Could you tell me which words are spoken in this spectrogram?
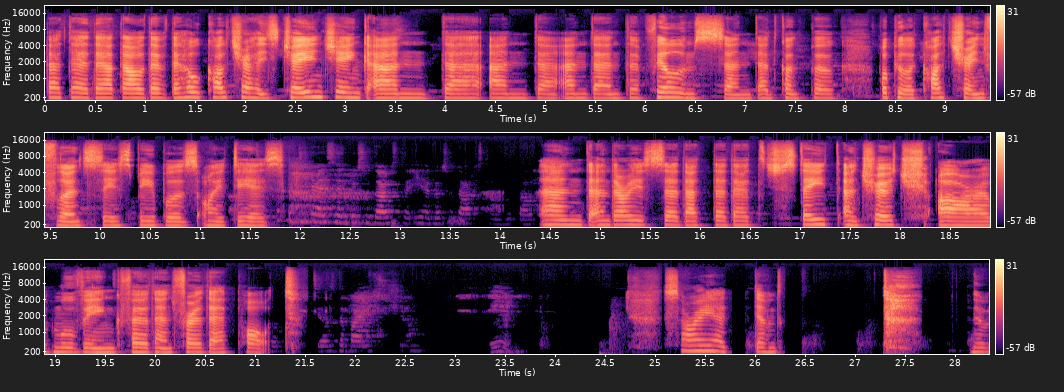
that uh, the, the whole culture is changing and uh, and uh, and and the films and and popular culture influences people's ideas and and there is uh, that, that, that state and church are moving further and further apart. Sorry, I don't know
